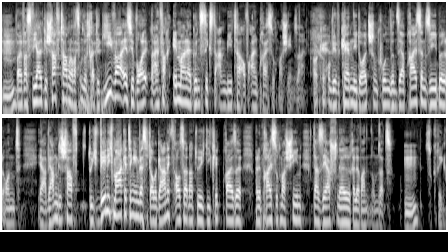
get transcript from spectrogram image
Mhm. Weil was wir halt geschafft haben oder was unsere Strategie war, ist, wir wollten einfach immer der günstigste Anbieter auf allen Preissuchmaschinen sein. Okay. Und wir kennen die deutschen Kunden, sind sehr preissensibel und ja, wir haben geschafft, durch wenig Marketing-Invest, ich glaube gar nichts, außer natürlich die Klickpreise bei den Preissuchmaschinen, da sehr schnell relevanten Umsatz Mhm. zu kriegen.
